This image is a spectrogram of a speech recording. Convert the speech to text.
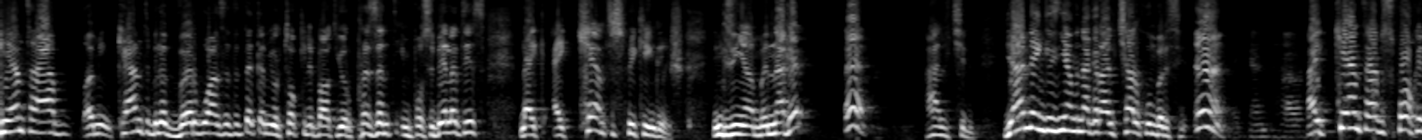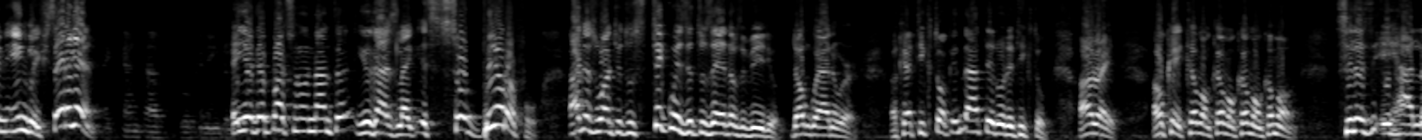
can't have I mean can't ብለህ verb 1 ስትጠቀም you're talking about your present impossibilities like I can't speak English እንግሊዝኛ መናገር እ አልችልም ያን እንግሊዝኛ መናገር አልቻልኩም በልሲ እ I can't have. I can't have spoken English say it again I can't have spoken English. እየገባችሁ ነው እናንተ you guys like it's so beautiful I just want you to stick with it to the end of the video don't go anywhere okay TikTok እንዳትሄድ ወደ ቲክቶክ alright okay come on come on come on come on ስለዚህ ይሄ አለ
